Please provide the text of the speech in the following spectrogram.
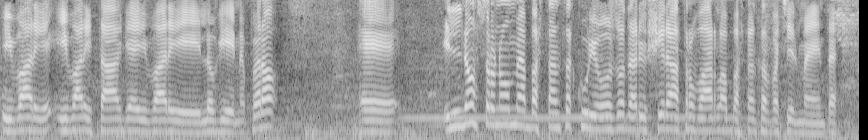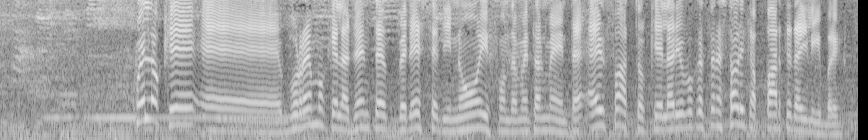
i, vari, i vari, tag e i vari login però eh, il nostro nome è abbastanza curioso da riuscire a trovarlo abbastanza facilmente. Quello che eh, vorremmo che la gente vedesse di noi fondamentalmente è il fatto che la rievocazione storica parte dai libri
